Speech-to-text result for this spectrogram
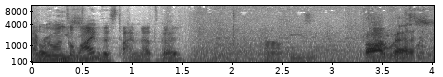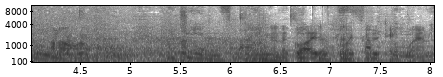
Everyone's easy. alive this time, that's good. Hello, easy. Progress. Oh, no, bro. The gin's I'm gonna glide given until I the tank land.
